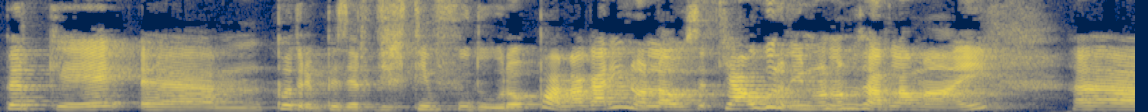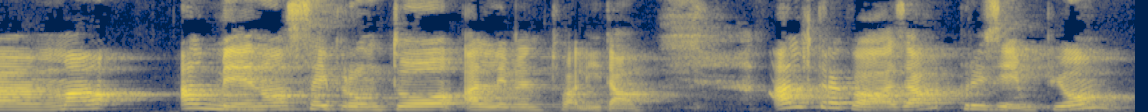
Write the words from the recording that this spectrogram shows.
perché ehm, potrebbe servirti in futuro. Poi magari non la usi, ti auguro di non usarla mai, eh, ma almeno sei pronto all'eventualità. Altra cosa, per esempio,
